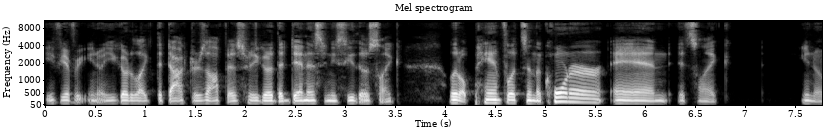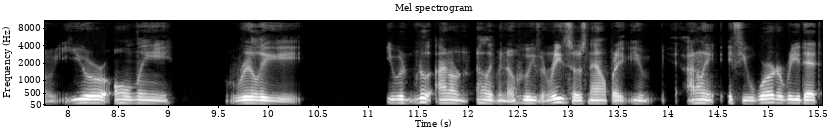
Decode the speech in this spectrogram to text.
if you ever, you know, you go to like the doctor's office or you go to the dentist and you see those like little pamphlets in the corner and it's like, you know, you're only really, you would really, I don't, I don't even know who even reads those now, but you, I don't, if you were to read it,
